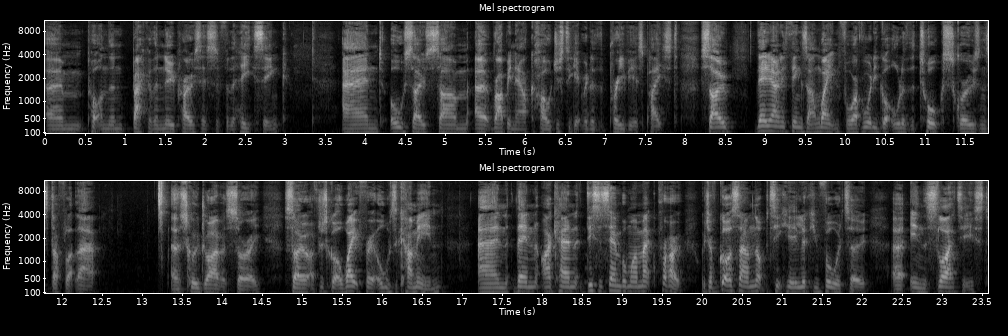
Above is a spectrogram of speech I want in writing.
um, put on the back of the new processor for the heatsink, and also some uh, rubbing alcohol just to get rid of the previous paste. So they're the only things I'm waiting for. I've already got all of the Torx screws and stuff like that. Uh, screwdrivers, sorry. So I've just got to wait for it all to come in and then I can disassemble my Mac Pro, which I've got to say I'm not particularly looking forward to uh, in the slightest.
